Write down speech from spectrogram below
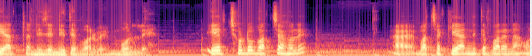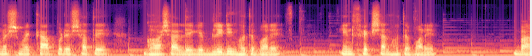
কেয়ারটা নিজে নিতে পারবে বললে। এর ছোট বাচ্চা হলে বাচ্চা কেয়ার নিতে পারে না? অনেক সময় কাপড়ের সাথে ঘষা লেগে ব্লিডিং হতে পারে ইনফেকশান হতে পারে, বা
